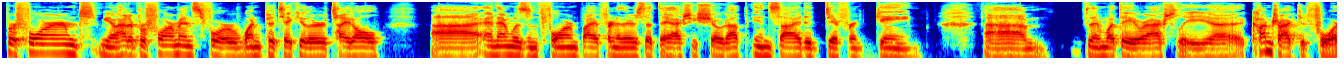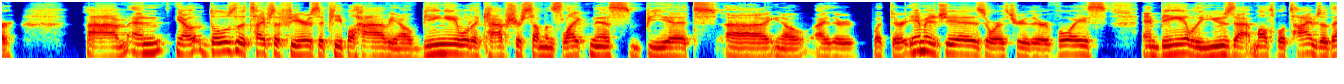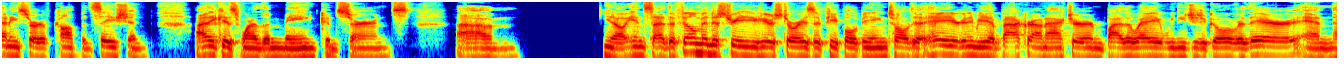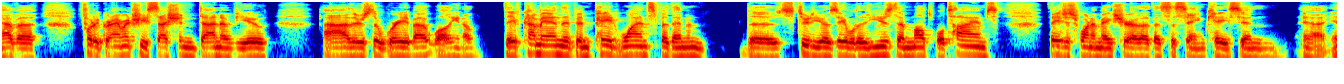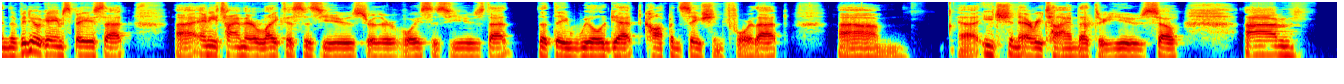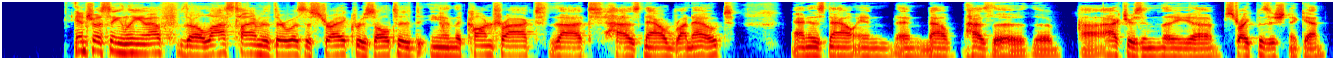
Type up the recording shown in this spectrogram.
performed, you know, had a performance for one particular title, uh, and then was informed by a friend of theirs that they actually showed up inside a different game um, than what they were actually uh, contracted for. Um, and you know, those are the types of fears that people have. You know, being able to capture someone's likeness, be it uh, you know either what their image is or through their voice, and being able to use that multiple times with any sort of compensation, I think is one of the main concerns. Um, you know, inside the film industry, you hear stories of people being told, "Hey, you're going to be a background actor, and by the way, we need you to go over there and have a photogrammetry session done of you." Uh, there's the worry about, well, you know, they've come in, they've been paid once, but then the studio is able to use them multiple times. They just want to make sure that that's the same case in uh, in the video game space. That uh, anytime their likeness is used or their voice is used, that that they will get compensation for that. Um, uh, each and every time that they're used. So, um, interestingly enough, the last time that there was a strike resulted in the contract that has now run out and is now in and now has the the uh, actors in the uh, strike position again.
